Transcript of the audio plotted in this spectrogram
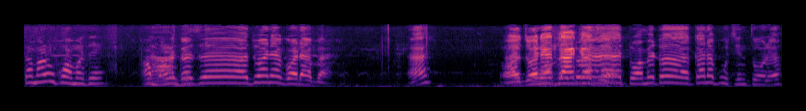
તમારું કોમ હતે આ મારો લાગે છે ને ગોડાબા હા? અજવાને જ લાગે છે. ટોમેટો- કને પૂછીને તોડ્યો.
